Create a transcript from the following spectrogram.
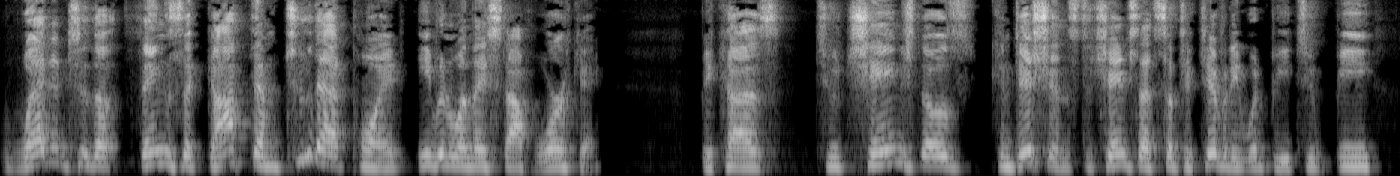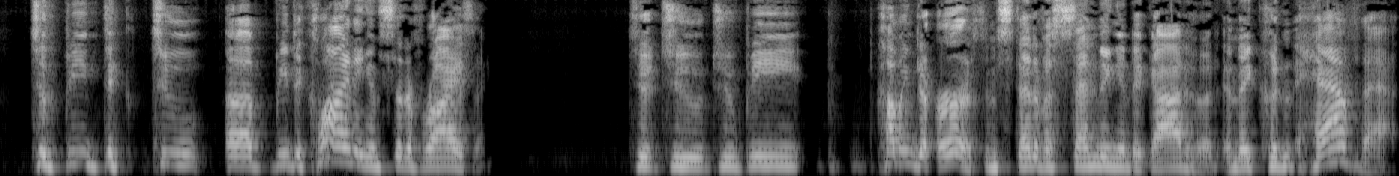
wedded to the things that got them to that point, even when they stop working. Because to change those conditions, to change that subjectivity, would be to be to be de- to uh, be declining instead of rising, to to to be coming to earth instead of ascending into godhood, and they couldn't have that.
